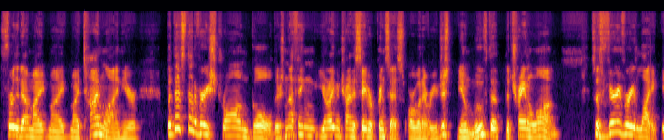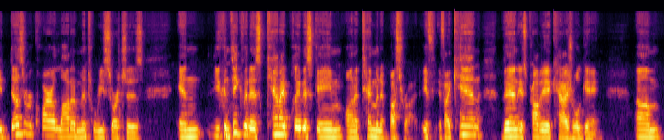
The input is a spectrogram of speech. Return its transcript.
further down my my my timeline here. But that's not a very strong goal. There's nothing, you're not even trying to save a princess or whatever. You just, you know, move the, the train along. So it's very, very light. It doesn't require a lot of mental resources. And you can think of it as, can I play this game on a 10 minute bus ride? If, if I can, then it's probably a casual game. Um,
